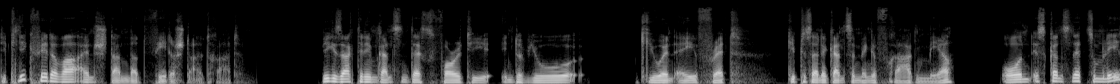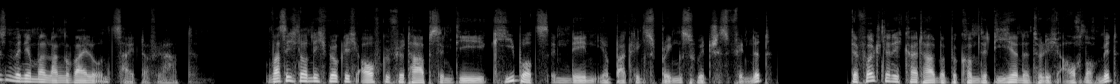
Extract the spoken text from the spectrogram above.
Die Knickfeder war ein Standard-Federstahldraht. Wie gesagt, in dem ganzen Deskfority Interview Q&A Thread gibt es eine ganze Menge Fragen mehr und ist ganz nett zum Lesen, wenn ihr mal Langeweile und Zeit dafür habt. Was ich noch nicht wirklich aufgeführt habe, sind die Keyboards, in denen ihr Buckling Spring Switches findet. Der Vollständigkeit halber bekommt ihr die hier natürlich auch noch mit.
